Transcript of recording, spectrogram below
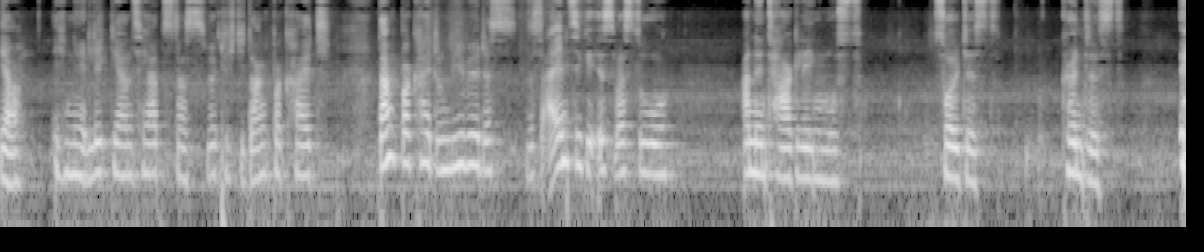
ja, ich ne, leg dir ans Herz, dass wirklich die Dankbarkeit, Dankbarkeit und Liebe das, das Einzige ist, was du an den Tag legen musst, solltest, könntest.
